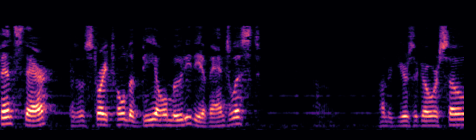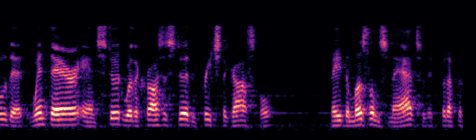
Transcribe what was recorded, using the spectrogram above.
fence there. There's a story told of D.L. Moody, the evangelist, 100 um, years ago or so, that went there and stood where the crosses stood and preached the gospel. Made the Muslims mad, so they put up a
